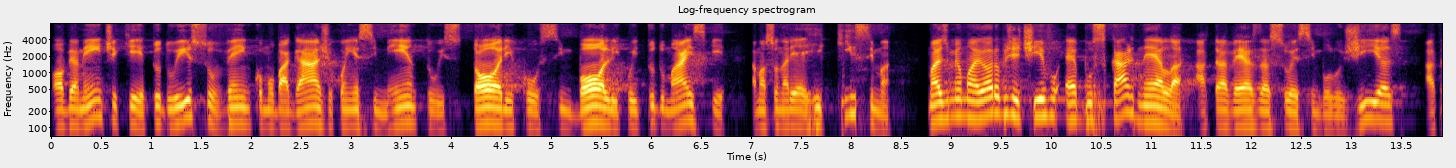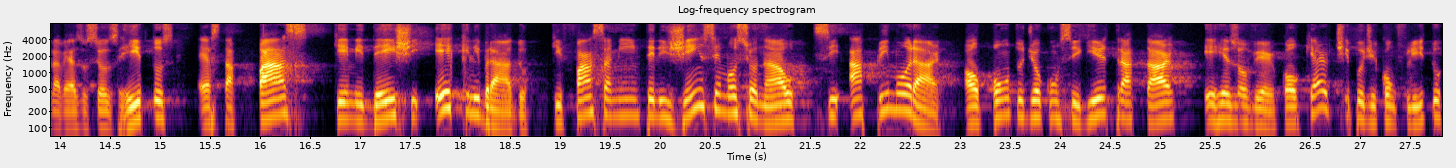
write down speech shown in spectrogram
obviamente que tudo isso vem como bagagem, conhecimento histórico, simbólico e tudo mais, que a maçonaria é riquíssima, mas o meu maior objetivo é buscar nela, através das suas simbologias, através dos seus ritos, esta paz que me deixe equilibrado, que faça a minha inteligência emocional se aprimorar ao ponto de eu conseguir tratar e resolver qualquer tipo de conflito,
